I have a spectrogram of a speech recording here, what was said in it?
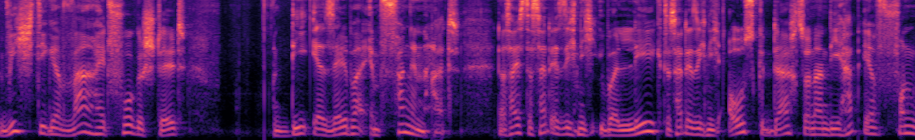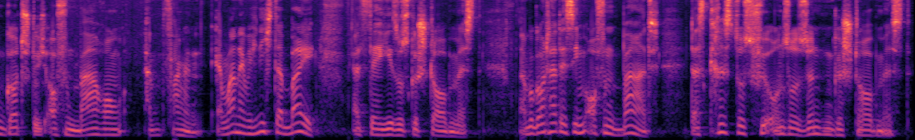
wichtige Wahrheit vorgestellt die er selber empfangen hat. Das heißt, das hat er sich nicht überlegt, das hat er sich nicht ausgedacht, sondern die hat er von Gott durch Offenbarung empfangen. Er war nämlich nicht dabei, als der Jesus gestorben ist. Aber Gott hat es ihm offenbart, dass Christus für unsere Sünden gestorben ist.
